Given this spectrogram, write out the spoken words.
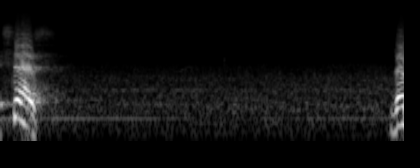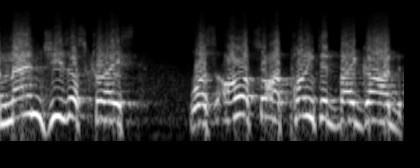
it says, the man Jesus Christ was also appointed by God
